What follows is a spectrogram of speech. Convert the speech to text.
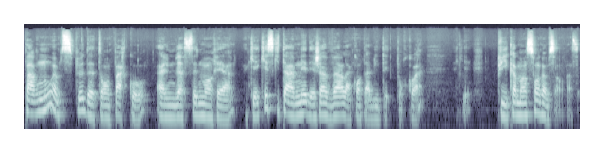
Parle-nous un petit peu de ton parcours à l'Université de Montréal. Qu'est-ce qui t'a amené déjà vers la comptabilité? Pourquoi? Puis commençons comme ça, on va ça.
